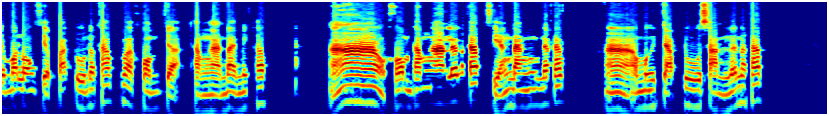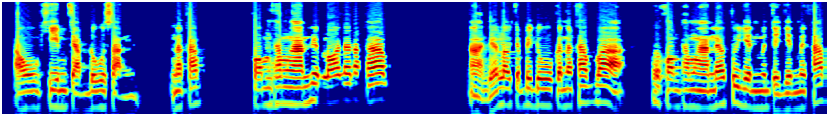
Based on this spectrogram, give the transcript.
จะมาลองเสียบปลั๊กดูนะครับ ว่าคอมจะทำงานได้ไหมครับอ้าวคอมทำงานแล้วนะครับ เสียงดังนะครับ อ่า เอามือจับดูสั่นแล้วนะครับ เอาครีมจับดูสั่นนะครับ คอมทำงานเรียบร้อยแล้วนะครับ อ่า เดี๋ยวเราจะไปดูกันนะครับ ว่าเมื่อคอมทำงานแล้วตู้เย็นมันจะเย็นไหมครับ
